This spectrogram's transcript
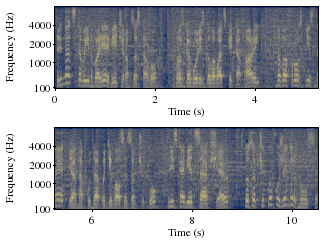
13 января вечером за столом, в разговоре с Головацкой Тамарой, на вопрос, не знает ли она, куда подевался Савчуков, Лисковец сообщают, что Савчуков уже вернулся.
